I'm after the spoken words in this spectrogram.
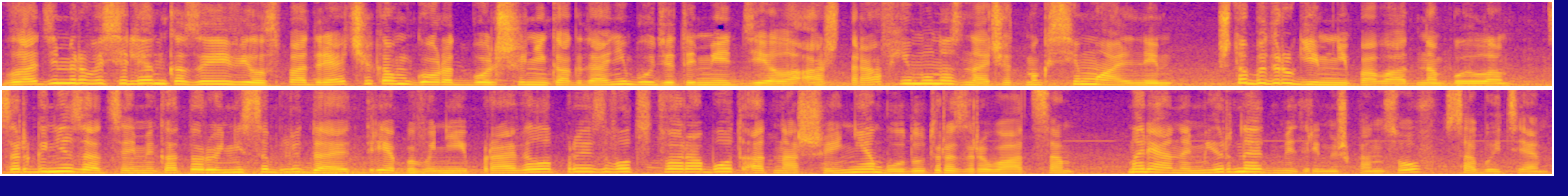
Владимир Василенко заявил, с подрядчиком город больше никогда не будет иметь дело, а штраф ему назначат максимальный, чтобы другим неповадно было. С организациями, которые не соблюдают требования и правила производства работ, отношения будут разрываться. Мариана Мирная, Дмитрий Мешканцов. События.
